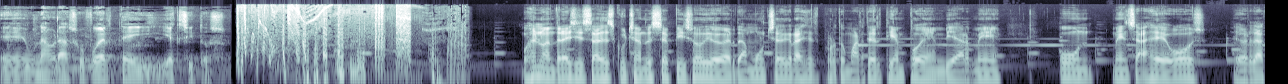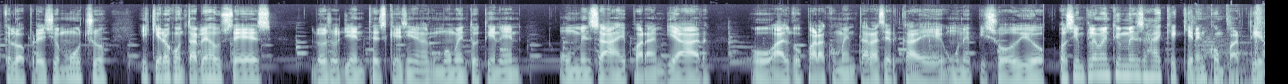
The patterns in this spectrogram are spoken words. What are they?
Eh, un abrazo fuerte y, éxitos. Bueno Andrés, si estás escuchando este episodio, de verdad muchas gracias por tomarte el tiempo de enviarme un mensaje de voz. De verdad que lo aprecio mucho y quiero contarles a ustedes, los oyentes, que si en algún momento tienen un mensaje para enviar o algo para comentar acerca de un episodio o simplemente un mensaje que quieren compartir,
